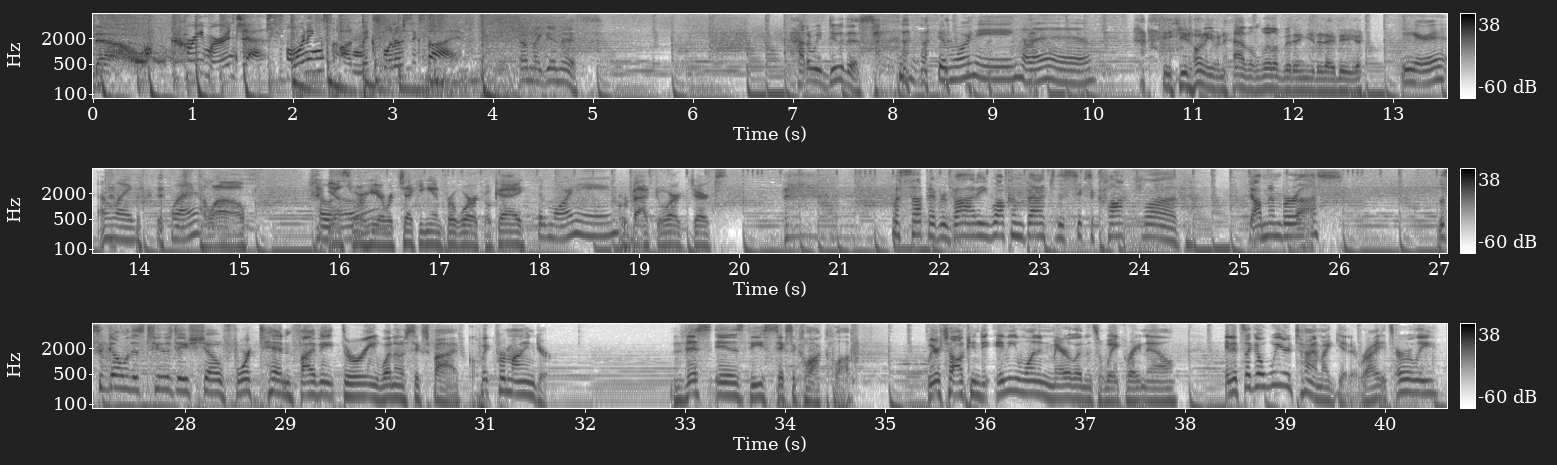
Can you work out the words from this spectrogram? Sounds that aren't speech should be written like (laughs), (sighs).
Now, Kramer and Jess. Mornings on Mix 1065. Oh my goodness. How do we do this? (laughs) Good morning. Hello. (laughs) you don't even have a little bit in you today, do you? You hear it? I'm like, (laughs) what? Hello. Hello? Yes, we're here. We're checking in for work, okay? Good morning. We're back to work, jerks. What's up, everybody? Welcome back to the Six O'Clock Club. Y'all remember us? Let's get going with this Tuesday show, 410 583 1065. Quick reminder this is the Six O'Clock Club. We are talking to anyone in Maryland that's awake right now. And it's like a weird time, I get it, right? It's early.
